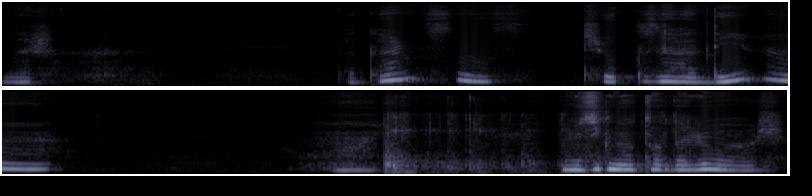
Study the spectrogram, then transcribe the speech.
Dur. Bakar mısınız? Çok güzel değil mi? Vay. Müzik notaları var.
